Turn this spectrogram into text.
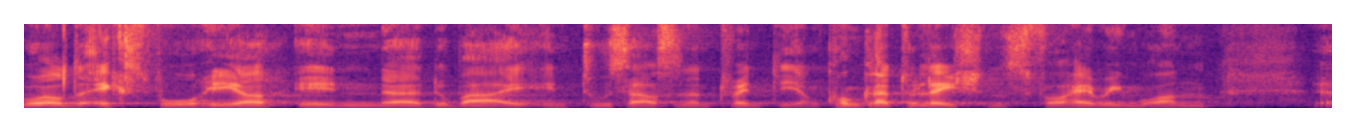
World Expo here in uh, Dubai in 2020. And congratulations for having won uh,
